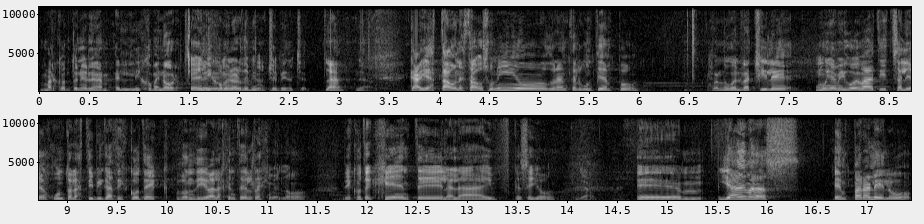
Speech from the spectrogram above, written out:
Marco Antonio, el, el hijo menor. El hijo menor de Pinochet. ¿ya? Ya. Que había estado en Estados Unidos durante algún tiempo. Cuando vuelve a Chile, muy amigo de Batich, salían juntos a las típicas discotecas donde iba la gente del régimen, ¿no? Discotec Gente, La Live, qué sé yo. Ya. Eh, y además, en paralelo,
